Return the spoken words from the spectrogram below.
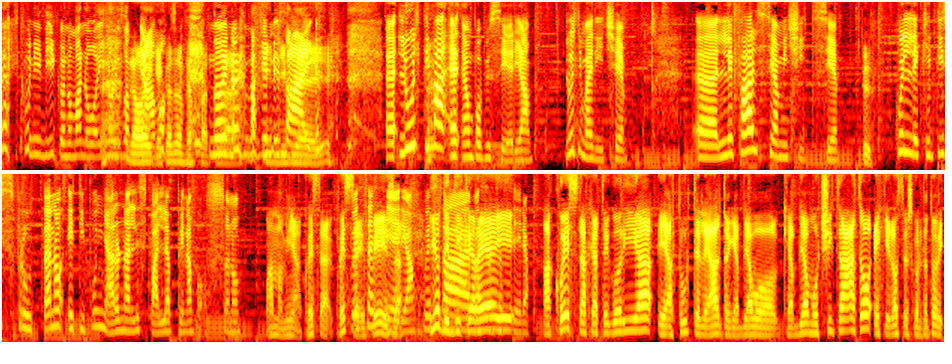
Alcuni dicono, ma noi non lo Noi sappiamo. che cosa abbiamo fatto? Noi non- ma che ne sai? Eh, l'ultima è, è un po' più seria. L'ultima dice: eh, Le false amicizie. Eh. Quelle che ti sfruttano e ti pugnalano alle spalle appena possono. Mamma mia, questa, questa, Questa è è pesa. seria. Io questa è dedicherei seria. a questa categoria e a tutte le altre che abbiamo, che abbiamo citato e che i nostri ascoltatori,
